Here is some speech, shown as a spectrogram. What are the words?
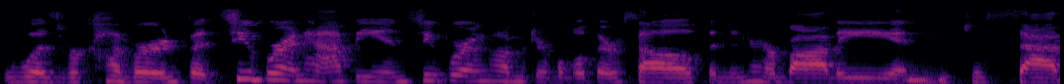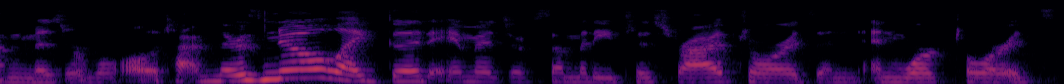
was recovered but super unhappy and super uncomfortable with herself and in her body and just sad and miserable all the time. There's no like good image of somebody to strive towards and, and work towards.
